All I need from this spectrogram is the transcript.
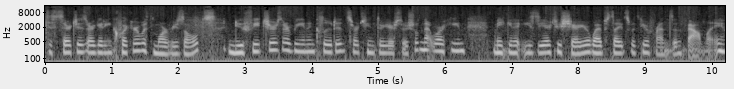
The searches are getting quicker with more results. New features are being included searching through your social networking, making it easier to share your websites with your friends and family.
